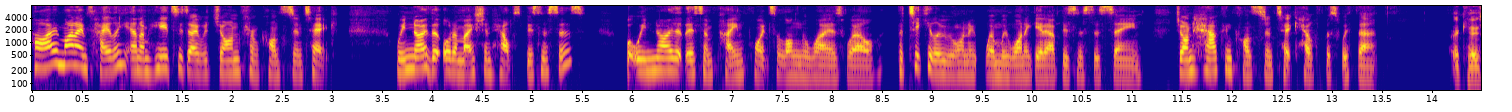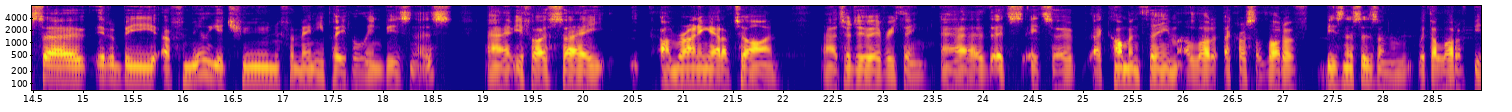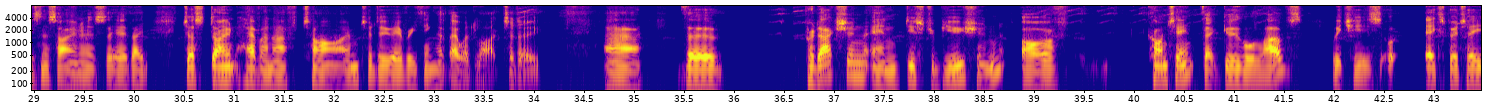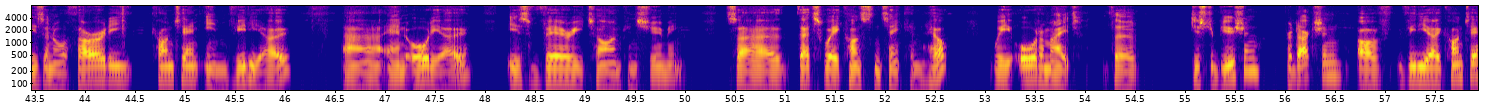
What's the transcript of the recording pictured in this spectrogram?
Hi, my name's Hayley, and I'm here today with John from Constant Tech. We know that automation helps businesses, but we know that there's some pain points along the way as well, particularly when we want to get our businesses seen. John, how can Constant Tech help us with that? Okay, so it'll be a familiar tune for many people in business uh, if I say I'm running out of time uh, to do everything. Uh, it's it's a, a, common theme a lot across a lot of businesses and with a lot of business owners. They just don't have enough time to do everything that they would like to do. Uh, the production and distribution of content that Google loves, which is expertise and authority content in video uh, and audio, is very time consuming. So that's where Constant Tech can help. We automate the distribution, production of video content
